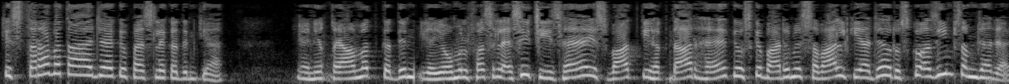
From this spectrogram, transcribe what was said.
کس طرح بتایا جائے کہ فیصلے کا دن کیا ہے؟ یعنی قیامت کا دن یا یوم الفصل ایسی چیز ہے، اس بات کی حقدار ہے کہ اس کے بارے میں سوال کیا جائے اور اس کو عظیم سمجھا جائے۔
